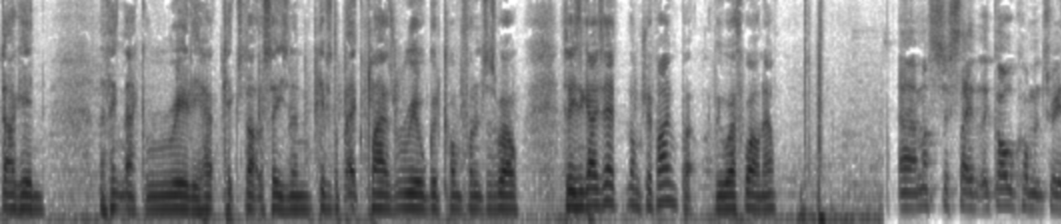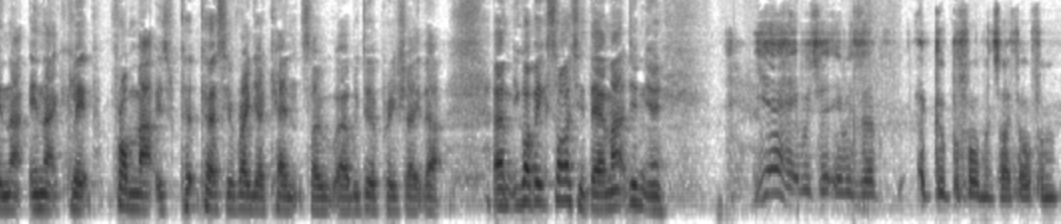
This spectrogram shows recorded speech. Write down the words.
Dug in. I think that can really help kickstart the season and gives the ex players real good confidence as well. The season goes ahead, long trip home, but it'll be worthwhile now. Uh, I must just say that the goal commentary in that in that clip from Matt is c- courtesy of Radio Kent, so uh, we do appreciate that. Um, you got to be excited there, Matt, didn't you? Yeah, it was a, it was a, a good performance, I thought, from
